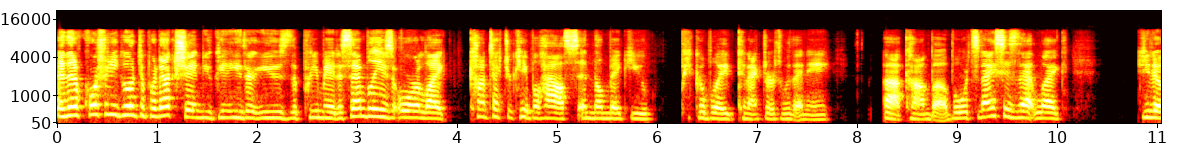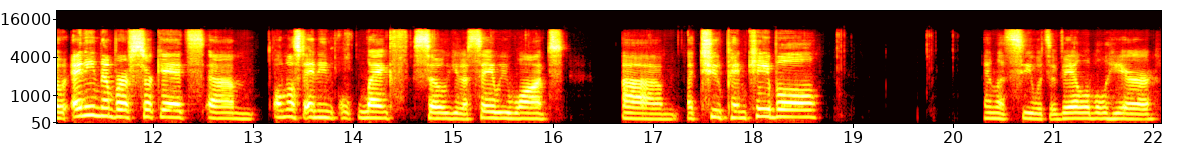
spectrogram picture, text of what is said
And then of course, when you go into production, you can either use the pre-made assemblies or like contact your cable house and they'll make you Pico Blade connectors with any uh, combo. But what's nice is that like, you know, any number of circuits, um, almost any length. So, you know, say we want um, a two pin cable, and let's see what's available here.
